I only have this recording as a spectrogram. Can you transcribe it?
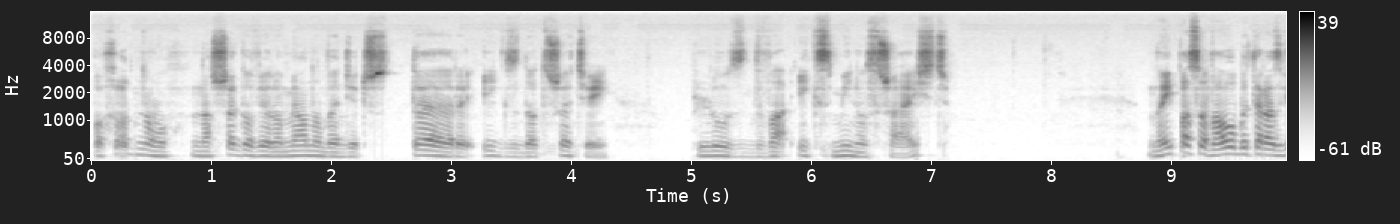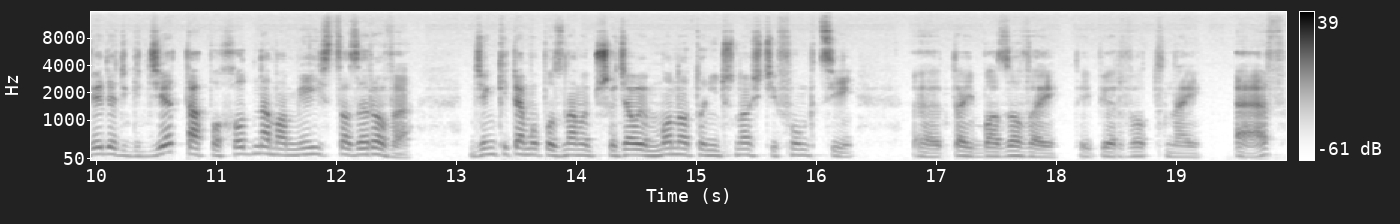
Pochodną naszego wielomianu będzie 4x do trzeciej plus 2x minus 6. No i pasowałoby teraz wiedzieć, gdzie ta pochodna ma miejsca zerowe. Dzięki temu poznamy przedziały monotoniczności funkcji e, tej bazowej, tej pierwotnej f.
